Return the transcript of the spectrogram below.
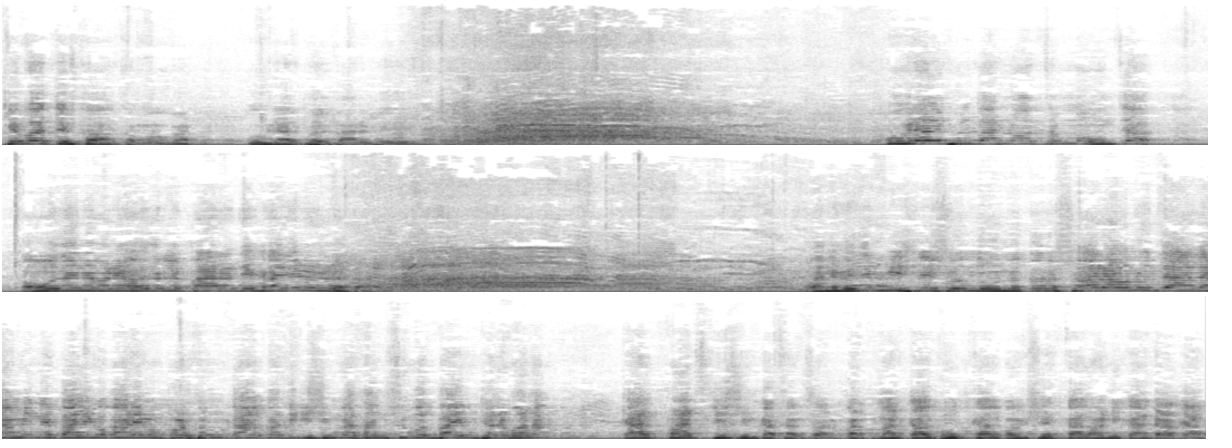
के भयो त्यस्तो अचम्मको घटना कुखुराले फुल पार्नु कुखुराले फुल पार्नु अचम्म हुन्छ हुँदैन भने हजुरले पारा देखाइदिनु न त भनेपछि मिसले सोध्नुहुन्न तर सर आउनुहुन्छ आज हामी नेपालीको बारेमा पढ्छौँ काल कति किसिमका छन् सुबोध भाइ उठेर भन काल पाँच किसिमका छन् सर वर्तमान काल भूतकाल भविष्यकाल अनिकाल ढकाल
